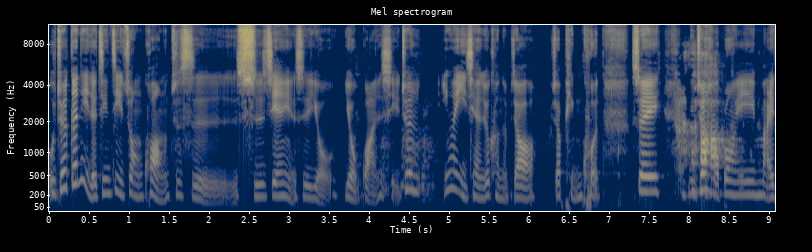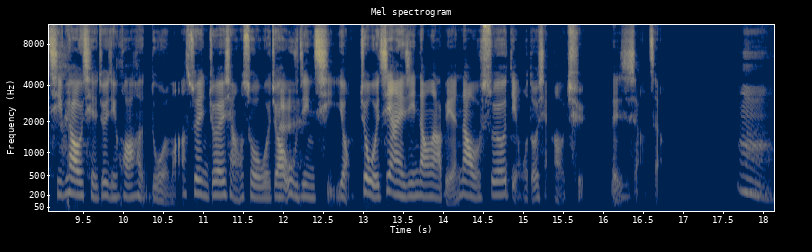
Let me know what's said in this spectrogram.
我觉得跟你的经济状况就是时间也是有有关系，就因为以前就可能比较比较贫困，所以你就好不容易买机票钱就已经花很多了嘛，所以你就会想说，我就要物尽其用，就我既然已经到那边，那我所有点我都想要去，类似像这样。嗯，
